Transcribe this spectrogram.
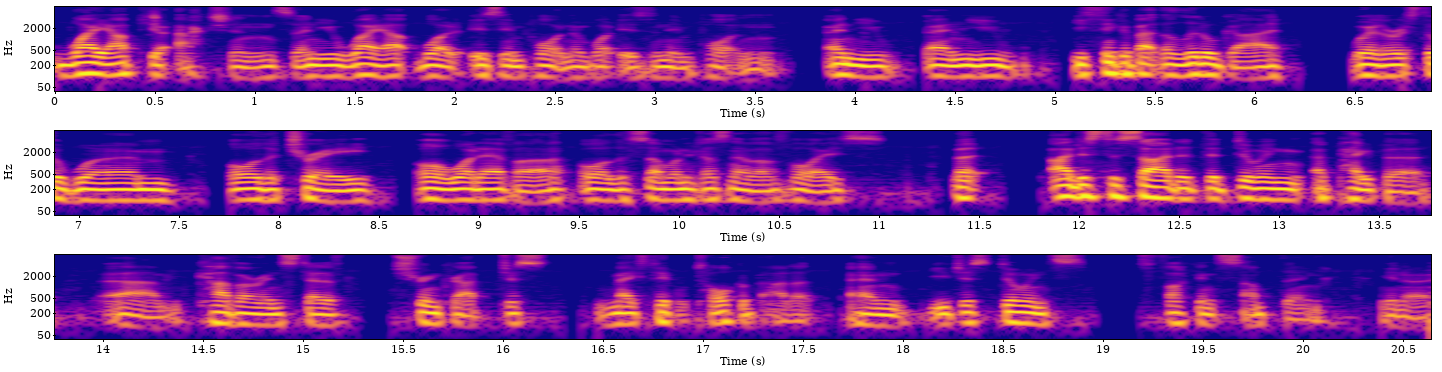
weigh up your actions and you weigh up what is important and what isn't important, and you and you you think about the little guy, whether it's the worm or the tree or whatever, or the someone who doesn't have a voice. But I just decided that doing a paper um, cover instead of shrink wrap just makes people talk about it, and you're just doing fucking something, you know.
